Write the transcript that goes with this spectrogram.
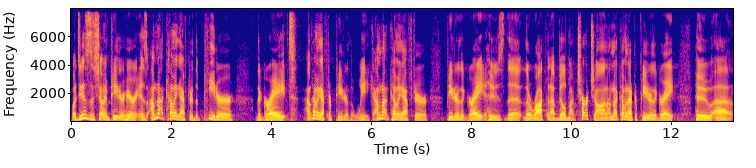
what Jesus is showing Peter here is I'm not coming after the Peter the Great. I'm coming after Peter the weak. I'm not coming after Peter the Great, who's the, the rock that I build my church on. I'm not coming after Peter the Great, who uh,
